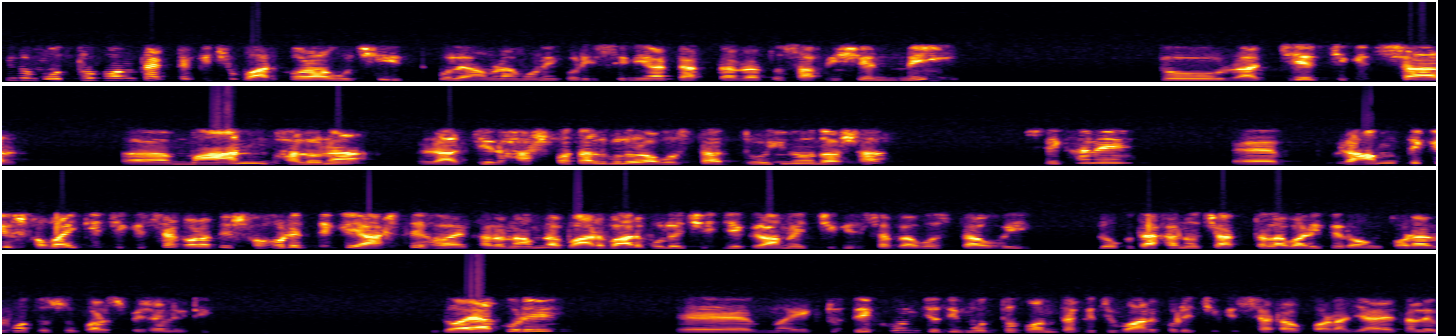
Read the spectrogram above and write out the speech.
কিন্তু মধ্যপন্থা একটা কিছু বার করা উচিত বলে আমরা মনে করি, সিনিয়র ডাক্তাররা তো সাফিসিয়েন্ট নেই। তো রাজ্যের চিকিৎসার মান ভালো না, রাজ্যের হাসপাতালগুলোর অবস্থা দৈন্য দশা সেখানে গ্রাম থেকে সবাইকে চিকিৎসা করাতে শহরের দিকে আসতে হয়, কারণ আমরা বারবার বলেছি যে গ্রামের চিকিৎসা ব্যবস্থা ওই লোক দেখানো চারতলা বাড়িতে রং করার মতো সুপার স্পেশালিটি দয়া করে একটু দেখুন যদি মধ্যপন্থা কিছু বার করে চিকিৎসাটাও করা যায়, তাহলে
